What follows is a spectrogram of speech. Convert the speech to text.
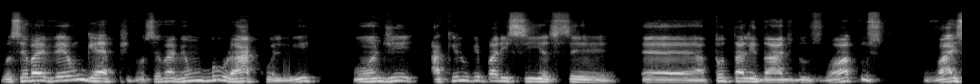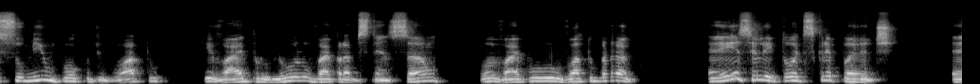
você vai ver um gap, você vai ver um buraco ali, onde aquilo que parecia ser é, a totalidade dos votos, vai sumir um pouco de voto, que vai para o nulo, vai para a abstenção ou vai para o voto branco. É esse eleitor discrepante, é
